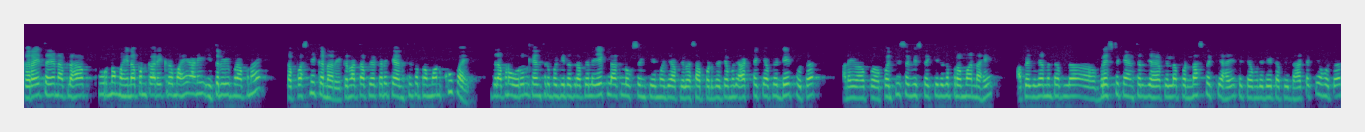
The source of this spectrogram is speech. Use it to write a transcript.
करायचा आहे आणि आपला हा पूर्ण महिना पण कार्यक्रम आहे आणि इतर वेळी पण आपण तपासणी करणार आहे. कारण आता आपल्याकडे कॅन्सरचं प्रमाण खूप आहे. जर आपण ओरल कॅन्सर बघितलं तर आपल्याला एक लाख लोकसंख्येमध्ये आपल्याला सापडतं. त्याच्यामध्ये आठ टक्के आपले डेथ होतात आणि प- पंचवीस सव्वीस टक्के त्याचं प्रमाण आहे. आपल्या त्याच्यानंतर आपलं ब्रेस्ट कॅन्सर जे आहे आपल्याला पन्नास टक्के आहे. त्याच्यामध्ये डेट आपले दहा टक्के होतात.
